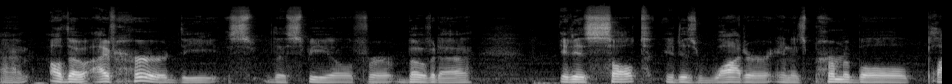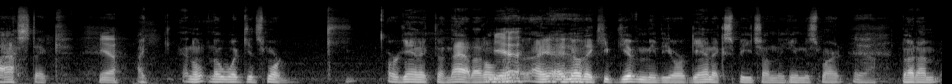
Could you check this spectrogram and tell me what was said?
um, although I've heard the the spiel for Bovida, it is salt, it is water, and it's permeable plastic. yeah, I, I don't know what gets more organic than that. I don't Yeah. know. I, I know they keep giving me the organic speech on the Humi Smart yeah. but I'm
